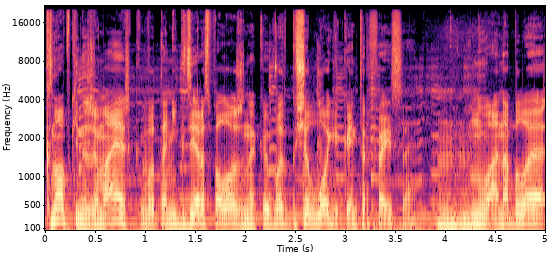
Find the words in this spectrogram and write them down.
Кнопки нажимаешь, вот они где расположены, как вот вообще логика интерфейса. Мгм. Ну, она была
